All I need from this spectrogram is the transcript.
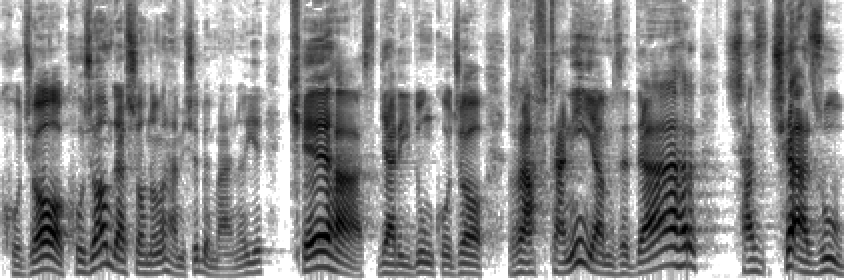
کجا؟ کجا هم در شاهنامه همیشه به معنای که هست. گریدون کجا؟ رفتنی ز دهر. چه از او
